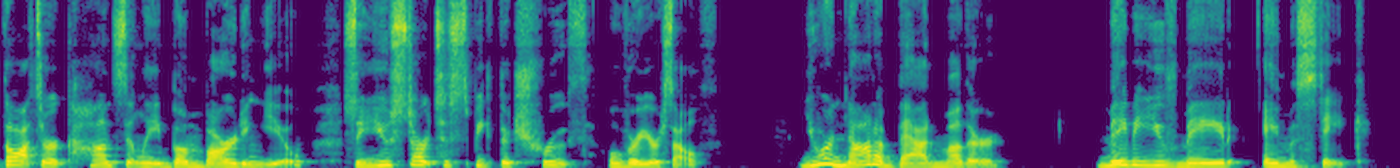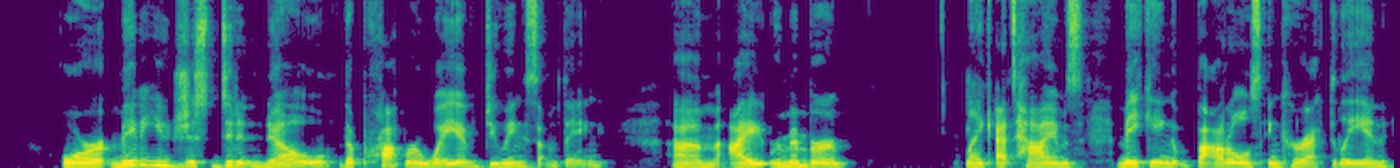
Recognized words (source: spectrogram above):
thoughts are constantly bombarding you. So you start to speak the truth over yourself. You are not a bad mother. Maybe you've made a mistake, or maybe you just didn't know the proper way of doing something. Um, I remember like at times making bottles incorrectly and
